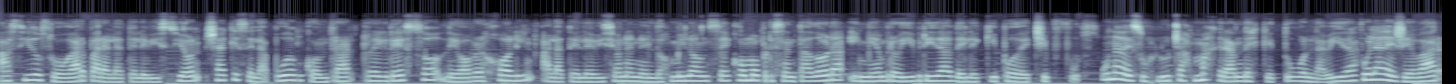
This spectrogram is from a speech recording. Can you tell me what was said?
ha sido su hogar para la televisión ya que se la pudo encontrar regreso de Overhauling a la televisión en el 2011 como presentadora y miembro híbrida del equipo de Chip Foods. Una de sus luchas más grandes que tuvo en la vida fue la de llevar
